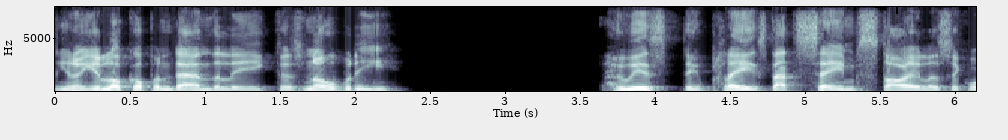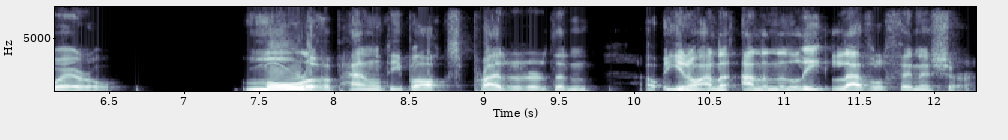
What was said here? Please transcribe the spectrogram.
You know, you look up and down the league. There's nobody who is who plays that same style as Aguero, more of a penalty box predator than you know, and, and an elite level finisher.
